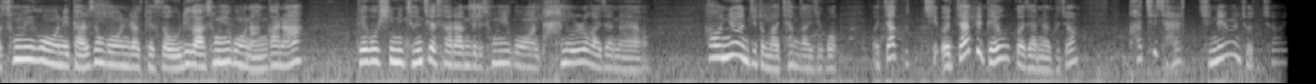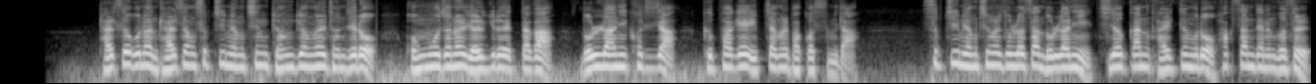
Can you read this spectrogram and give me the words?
송이공원이 달성공원이라 해서 우리가 송이공원 안 가나? 대구 시민 전체 사람들이 송이공원 다 놀러 가잖아요. 하원유원지도 마찬가지고 어차피, 어차피 대구 거잖아, 그죠? 같이 잘 지내면 좋죠. 달서구는 달성 습지 명칭 변경을 전제로 공모전을 열기로 했다가 논란이 커지자 급하게 입장을 바꿨습니다. 습지 명칭을 둘러싼 논란이 지역 간 갈등으로 확산되는 것을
